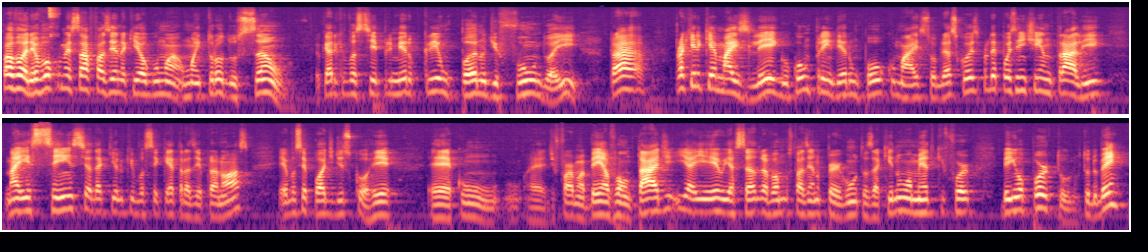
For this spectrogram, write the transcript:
Pavani, eu vou começar fazendo aqui alguma uma introdução. Eu quero que você primeiro crie um pano de fundo aí para para aquele que é mais leigo compreender um pouco mais sobre as coisas, para depois a gente entrar ali na essência daquilo que você quer trazer para nós. Aí você pode discorrer é, com, é, de forma bem à vontade, e aí eu e a Sandra vamos fazendo perguntas aqui no momento que for bem oportuno. Tudo bem?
